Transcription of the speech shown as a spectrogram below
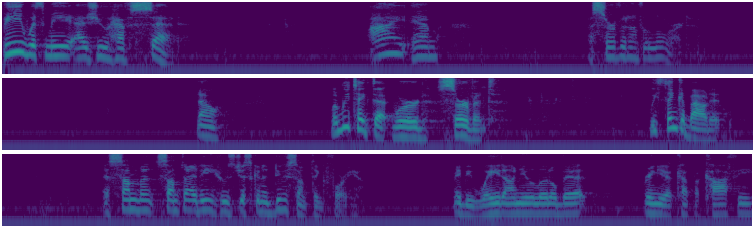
be with me as you have said. I am a servant of the Lord. Now, when we take that word servant, we think about it as somebody who's just going to do something for you. Maybe wait on you a little bit, bring you a cup of coffee,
